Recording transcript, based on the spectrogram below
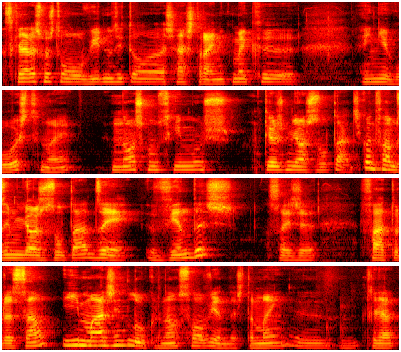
Se calhar as pessoas estão a ouvir-nos e estão a achar estranho como é que em agosto, não é? Nós conseguimos ter os melhores resultados. E quando falamos em melhores resultados é vendas, ou seja, faturação e margem de lucro, não só vendas. Também, uh, se calhar,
